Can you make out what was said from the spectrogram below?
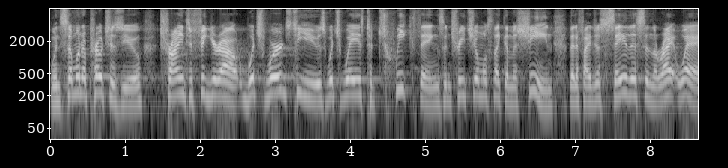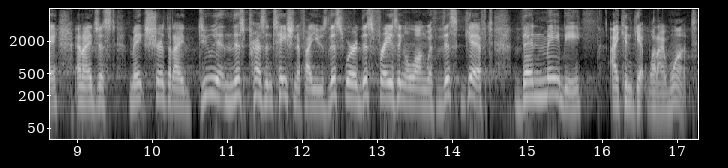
When someone approaches you trying to figure out which words to use, which ways to tweak things, and treat you almost like a machine, that if I just say this in the right way and I just make sure that I do it in this presentation, if I use this word, this phrasing along with this gift, then maybe I can get what I want.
